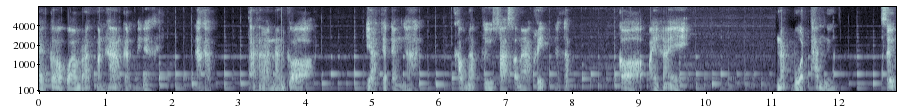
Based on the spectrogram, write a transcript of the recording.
แต่ก็ความรักมันห้ามกันไม่ได้นะครับทหารนั้นก็อยากจะแต่งงานเขานับถือศาสนาคริสต์นะครับ ก็ไปให้นักบวชท่านหนึ่ง ซึ่ง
